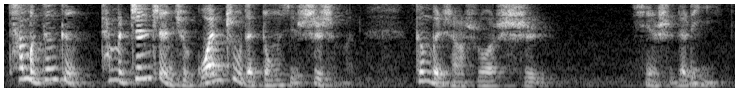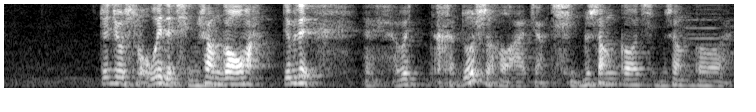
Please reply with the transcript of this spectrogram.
他们根本，他们真正去关注的东西是什么？根本上说是现实的利益，这就所谓的情商高嘛，对不对？所谓很多时候啊，讲情商高，情商高啊。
